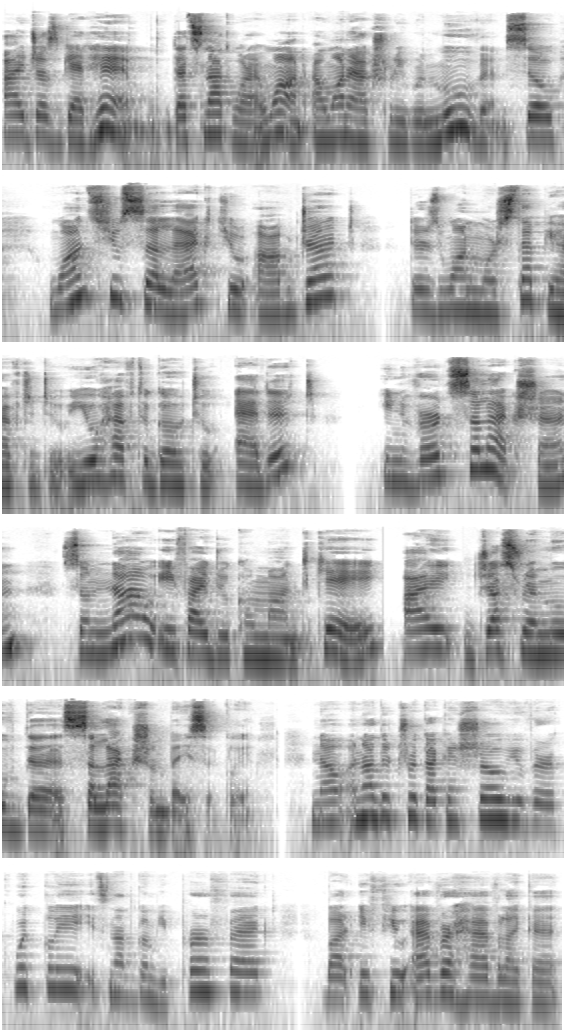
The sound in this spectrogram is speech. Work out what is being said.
I just get him. That's not what I want. I want to actually remove him. So once you select your object, there's one more step you have to do. You have to go to Edit, Invert Selection, so now if I do Command K, I just remove the selection basically. Now another trick I can show you very quickly, it's not going to be perfect, but if you ever have like a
